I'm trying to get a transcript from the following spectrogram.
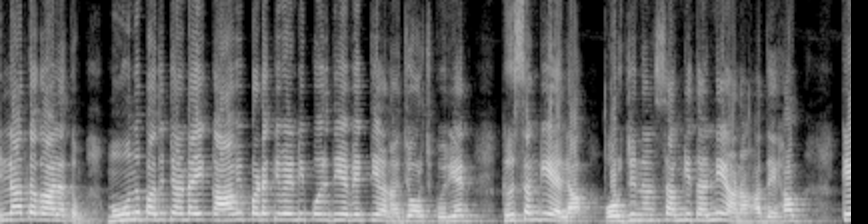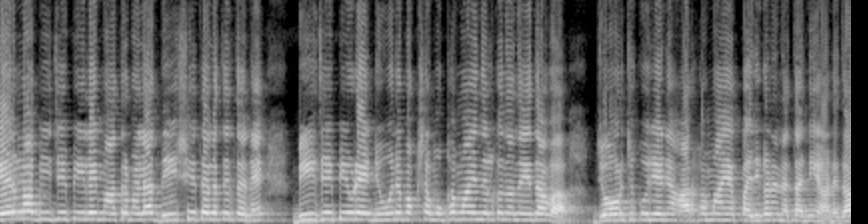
ഇല്ലാത്ത കാലത്തും മൂന്ന് പതിറ്റാണ്ടായി കാവിപ്പടയ്ക്ക് വേണ്ടി പൊരുതിയ വ്യക്തിയാണ് ജോർജ് കുര്യൻ. ക്രിസംഖ്യയല്ല ഒറിജിനൽ സംഖ്യ തന്നെയാണ് അദ്ദേഹം. കേരള ബി ജെ പിയിലെ മാത്രമല്ല ദേശീയ തലത്തിൽ തന്നെ ബി ജെ പിയുടെ ന്യൂനപക്ഷ മുഖമായി നിൽക്കുന്ന നേതാവ് ജോർജ് കുര്യന് അർഹമായ പരിഗണന തന്നെയാണിത്.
